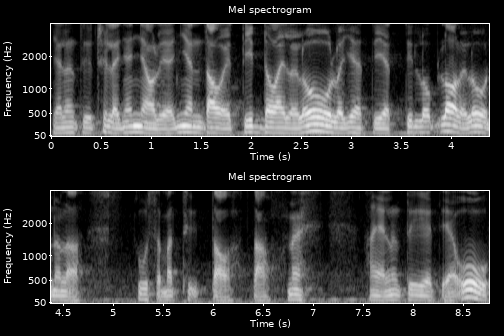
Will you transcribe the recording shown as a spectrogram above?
giờ lần từ thuê là nhá nhau là nhân đầu tít đòi là lô, là giờ thì tít lốp lo là lô nó là. Cú sắm thử tàu tàu, nè. Hai lần từ thì ô,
